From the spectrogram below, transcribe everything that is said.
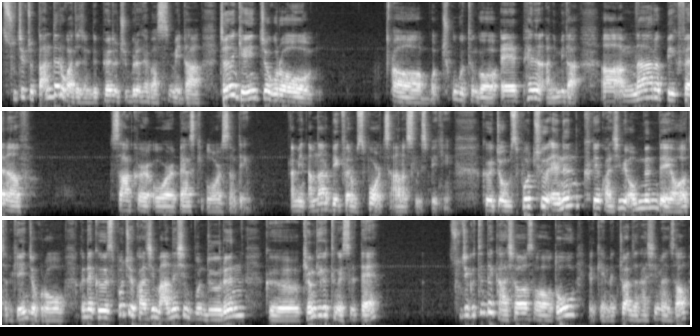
술집 좀 딴 데로 가자 정도의 표현을 준비를 해봤습니다. 저는 개인적으로 어 뭐 축구 같은 거에 팬은 아닙니다. 어, I'm not a big fan of soccer or basketball or something. I mean, I'm not a big fan of sports, honestly speaking. 그 좀 스포츠에는 크게 관심이 없는데요, 저는 개인적으로. 근데 그 스포츠에 관심 많으신 분들은 그 경기 같은 거 있을 때 술집 같은 데 가셔서도 이렇게 맥주 한잔 하시면서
